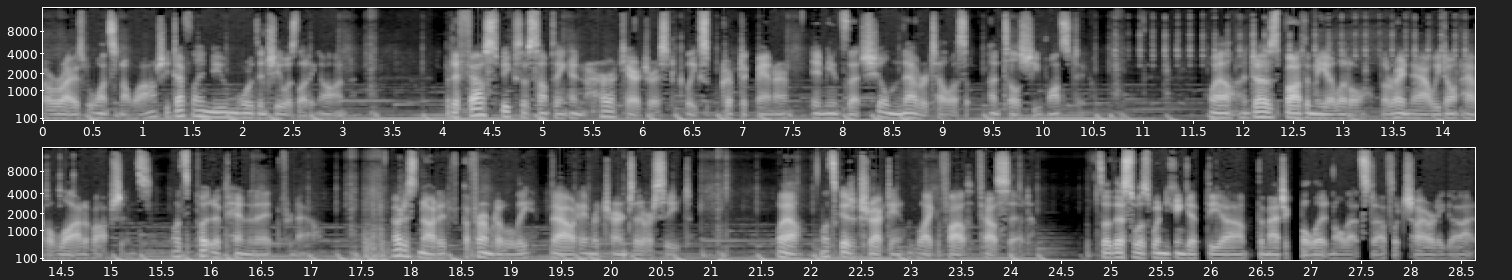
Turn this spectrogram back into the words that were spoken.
arrives once in a while, she definitely knew more than she was letting on. But if Faust speaks of something in her characteristically cryptic manner, it means that she'll never tell us until she wants to. Well, it does bother me a little, but right now we don't have a lot of options. Let's put a pin in it for now. Outis nodded affirmatively, bowed, and returned to our seat. Well, let's get extracting, like Faust said. So this was when you can get the uh, the magic bullet and all that stuff, which I already got.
